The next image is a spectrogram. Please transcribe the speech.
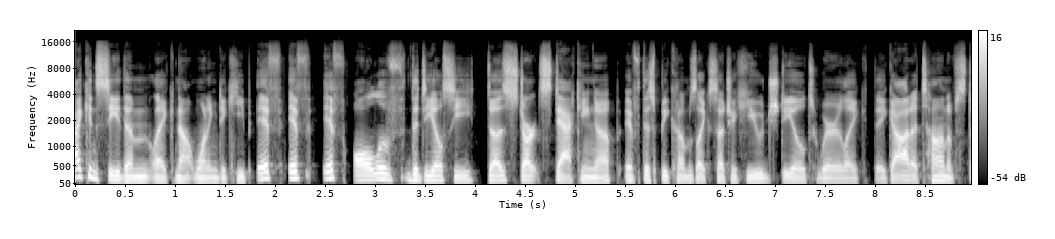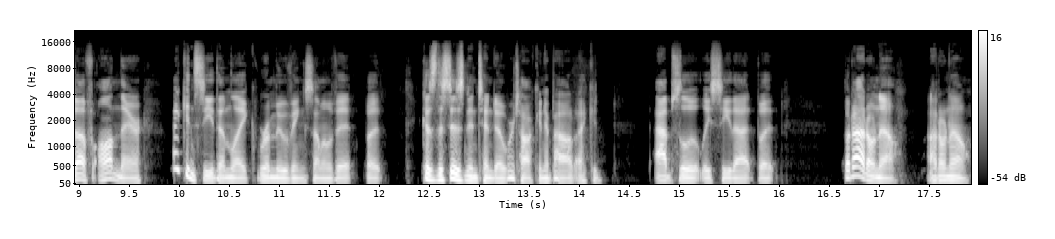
I can see them like not wanting to keep if if if all of the DLC does start stacking up, if this becomes like such a huge deal to where like they got a ton of stuff on there, I can see them like removing some of it. But because this is Nintendo we're talking about, I could absolutely see that. But but I don't know. I don't know.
